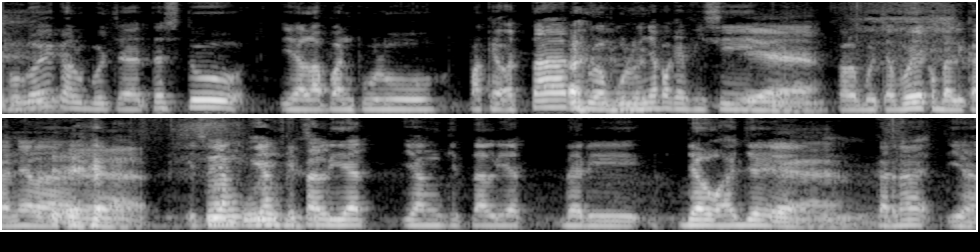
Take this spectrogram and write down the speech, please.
pokoknya kalau bocah atas tuh ya 80 pakai otak 20 nya pakai fisik Iya. kalau bocah boy kebalikannya lah Iya. itu yang yang kita lihat yang kita lihat dari jauh aja ya Iya. karena ya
